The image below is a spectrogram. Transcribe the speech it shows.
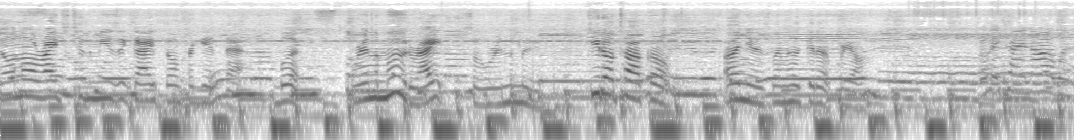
Don't know rights to the music, guys. Don't forget that. But we're in the mood, right? So we're in the mood. Keto taco. Onions. Let me hook it up for y'all. Okay, try it now. Went.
